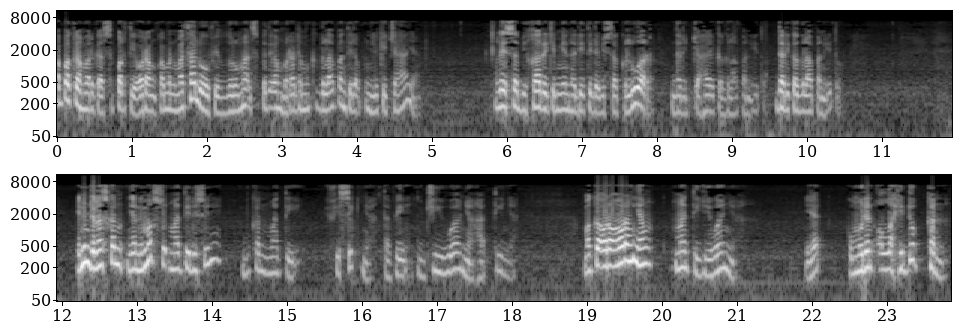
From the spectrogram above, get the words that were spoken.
Apakah mereka seperti orang kaman mathalu fi dhulumat seperti orang berada dalam kegelapan tidak memiliki cahaya? Laysa bi kharijin minha dia tidak bisa keluar dari cahaya kegelapan itu, dari kegelapan itu. Ini menjelaskan yang dimaksud mati di sini bukan mati fisiknya, tapi jiwanya, hatinya. Maka orang-orang yang mati jiwanya, ya, kemudian Allah hidupkan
